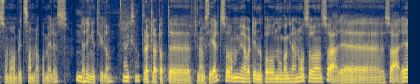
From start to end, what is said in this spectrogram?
som, har blitt samla på Meløs. Mm. Det er det ingen tvil om. Ja, For det er klart at finansielt, som vi har vært inne på noen ganger her nå, så, så, er, det, så er, det,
